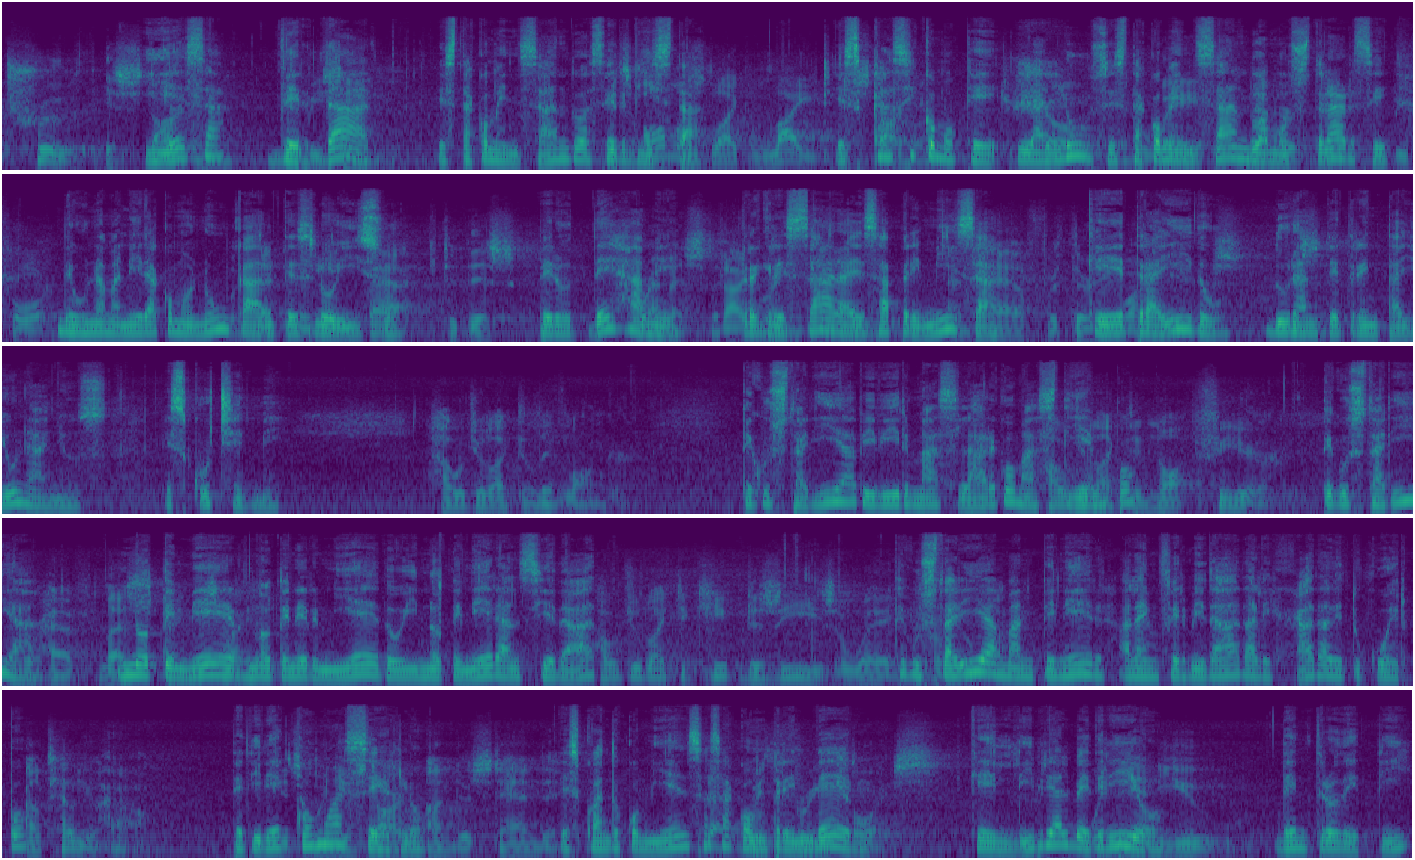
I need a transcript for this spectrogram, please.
Y esa verdad está comenzando a ser vista. Es casi como que la luz está comenzando a mostrarse de una manera como nunca antes lo hizo. Pero déjame regresar a esa premisa que he traído durante 31 años. Escúchenme. ¿Te gustaría vivir más largo, más tiempo? ¿Te gustaría no temer, no tener miedo y no tener ansiedad? ¿Te gustaría mantener a la enfermedad alejada de tu cuerpo? Te diré cómo hacerlo. Es cuando comienzas a comprender que el libre albedrío dentro de ti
